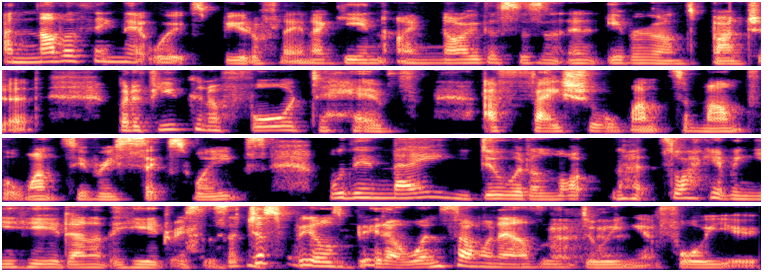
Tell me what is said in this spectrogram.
Another thing that works beautifully, and again, I know this isn't in everyone's budget, but if you can afford to have a facial once a month or once every six weeks, well, then they do it a lot. It's like having your hair done at the hairdressers. It just feels better when someone else is doing it for you.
